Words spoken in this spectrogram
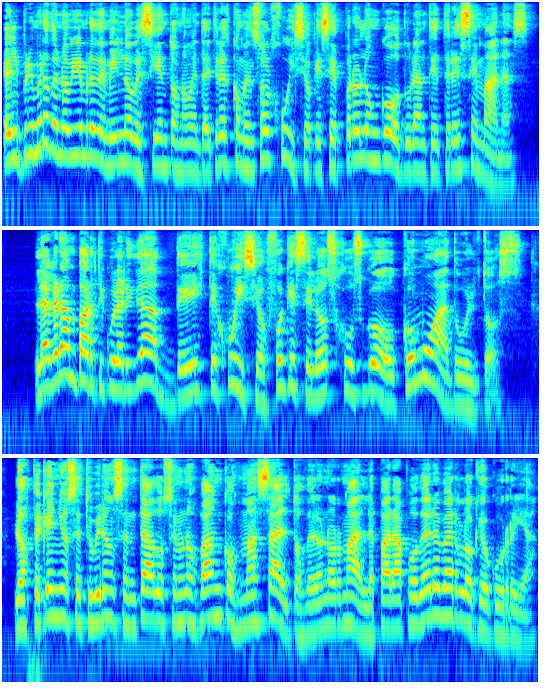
El 1 de noviembre de 1993 comenzó el juicio que se prolongó durante tres semanas. La gran particularidad de este juicio fue que se los juzgó como adultos. Los pequeños estuvieron sentados en unos bancos más altos de lo normal para poder ver lo que ocurría.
